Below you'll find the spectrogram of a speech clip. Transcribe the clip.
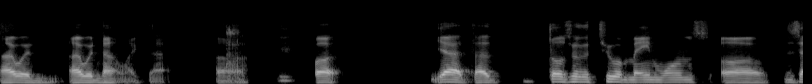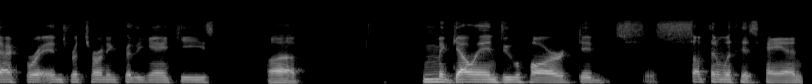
I would I would not like that. Uh, but yeah, that those are the two main ones. Uh, Zach Britton's returning for the Yankees. Uh, Miguel Andujar did something with his hand.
